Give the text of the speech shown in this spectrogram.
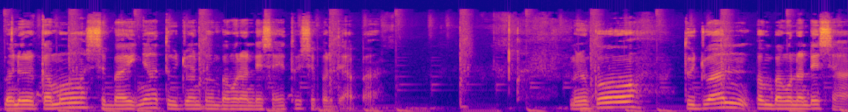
Menurut kamu sebaiknya tujuan pembangunan desa itu seperti apa? Menurutku tujuan pembangunan desa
